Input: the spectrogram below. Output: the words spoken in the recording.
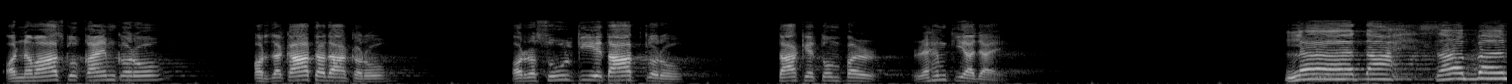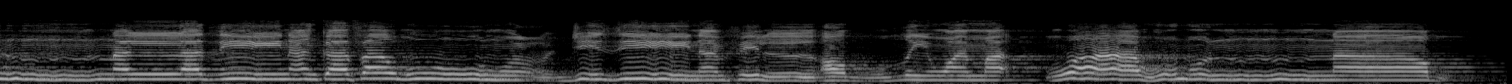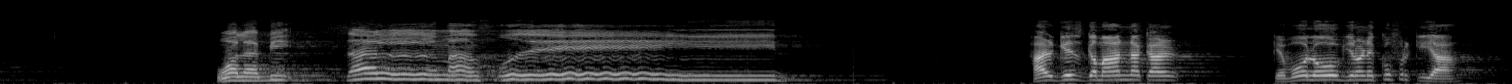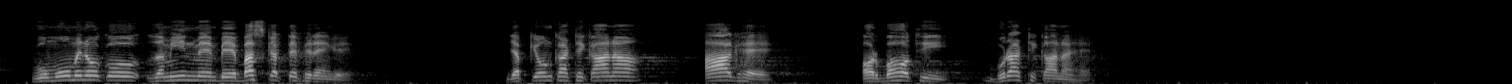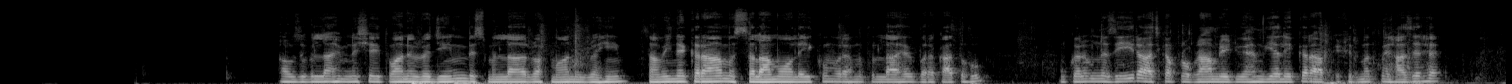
اور نماز کو قائم کرو اور زکوٰۃ ادا کرو اور رسول کی اطاعت کرو تاکہ تم پر رحم کیا جائے۔ لا تحسبن الذين كفروا معجزين في الأرض ومأواهم النار۔ وَلَبِئْسَ الْمَصِيرُ. ہرگز گمان نہ کر کہ وہ لوگ جنہوں نے کفر کیا، وہ مومنوں کو زمین میں بے بس کرتے پھریں گے۔ جبکہ ان کا ٹھکانہ آگ ہے اور بہت ہی برا ٹھکانہ ہے۔ اعوذ باللہ من الشیطان الرجیم، بسم اللہ الرحمن الرحیم۔ سامعین کرام، السلام علیکم ورحمۃ اللہ وبرکاتہ۔ مکرم نظیر آج کا پروگرام ریڈیو احمدیہ لے کر آپ کی خدمت میں حاضر ہے۔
